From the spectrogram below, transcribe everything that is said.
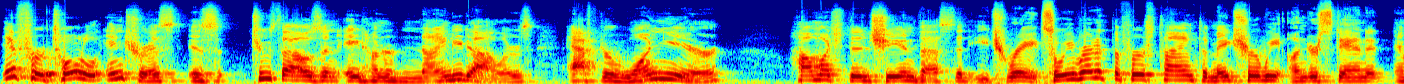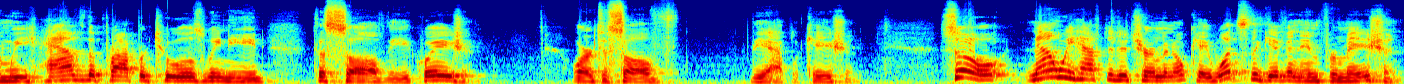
If her total interest is $2,890 after one year, how much did she invest at each rate? So we read it the first time to make sure we understand it and we have the proper tools we need to solve the equation or to solve the application. So now we have to determine, OK, what's the given information?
